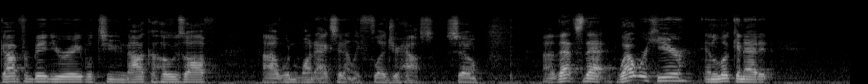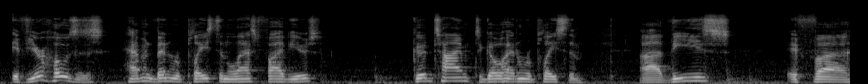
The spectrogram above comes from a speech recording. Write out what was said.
God forbid you were able to knock a hose off. Uh, wouldn't want to accidentally flood your house. So uh, that's that. While we're here and looking at it, if your hoses haven't been replaced in the last five years, good time to go ahead and replace them. Uh, these, if uh,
